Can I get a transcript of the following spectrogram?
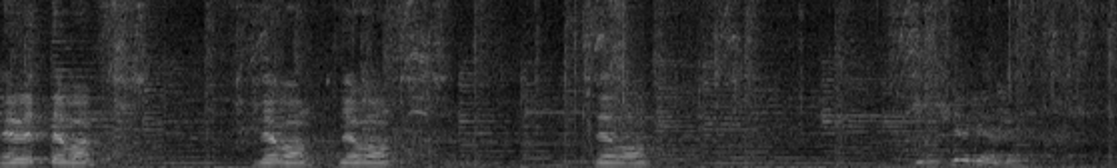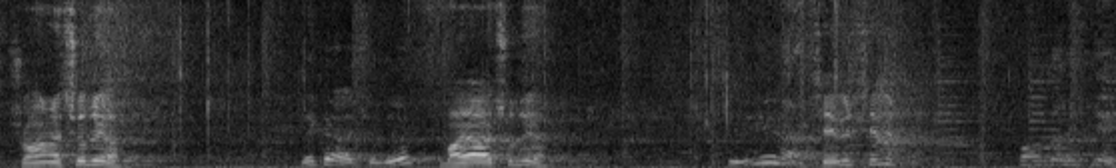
Evet devam. Devam devam. Devam. Bir şey geldi. Şu an açılıyor. Ne kadar açılıyor? Bayağı açılıyor. Çevireyim mi? Çevir çevir. Sonda bitti.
